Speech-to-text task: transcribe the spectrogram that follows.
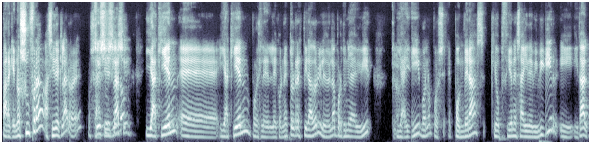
para que no sufra, así de claro, ¿eh? O sea, así de claro. y a quién, eh, y a quién, pues le, le conecto el respirador y le doy la oportunidad de vivir y ahí, bueno, pues eh, ponderas qué opciones hay de vivir y, tal.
